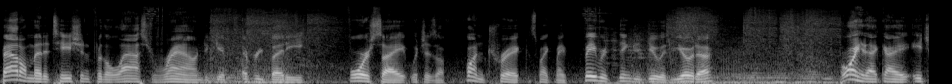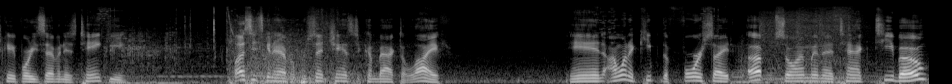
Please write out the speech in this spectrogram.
battle meditation for the last round to give everybody foresight, which is a fun trick. It's like my favorite thing to do with Yoda. Boy, that guy HK-47 is tanky. Plus, he's going to have a percent chance to come back to life. And I want to keep the foresight up, so I'm going to attack Teebo.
